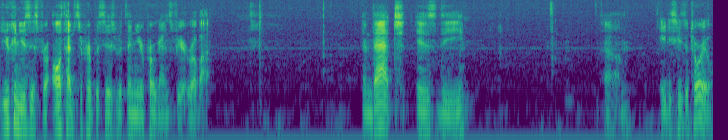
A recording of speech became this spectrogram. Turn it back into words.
you can use this for all types of purposes within your programs for your robot. And that is the um, ADC tutorial.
